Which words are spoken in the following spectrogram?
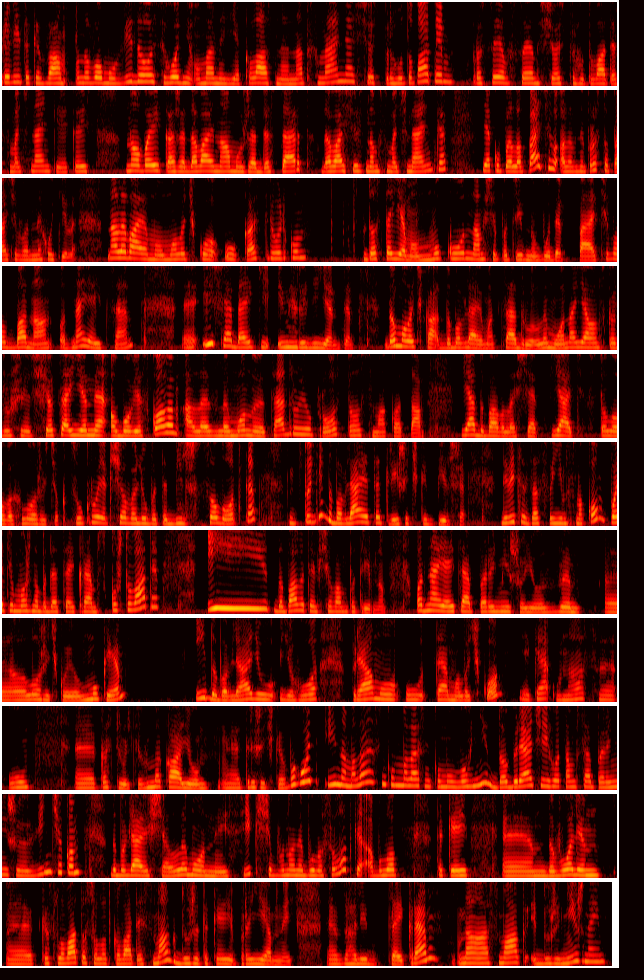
Привітики вам у новому відео. Сьогодні у мене є класне натхнення щось приготувати. Просив син щось приготувати смачненьке, якийсь новий. Каже, давай нам уже десерт, давай щось нам смачненьке. Я купила печиво, але вони просто печиво не хотіли. Наливаємо молочко у кастрюльку. Достаємо муку, нам ще потрібно буде печиво, банан, одне яйце е, і ще деякі інгредієнти. До молочка додаємо цедру лимона. Я вам скажу, що- це є не обов'язковим, але з лимонною цедрою просто смакота. Я додала ще 5 столових ложечок цукру. Якщо ви любите більш солодке, тоді додаєте трішечки більше. Дивіться за своїм смаком, потім можна буде цей крем скуштувати і додати, якщо вам потрібно. Одне яйце перемішую з е, ложечкою муки і додаю його прямо у те молочко, яке у нас е, у е, кастрюльці. Вмикаю е, трішечки вогонь і на малесенькому-малесенькому вогні добряче його там все перемішую вінчиком, додаю ще лимонний сік, щоб воно не було солодке, а було такий е, доволі кисловато-солодковатий смак, дуже такий приємний. Взагалі цей крем на смак і дуже ніжний.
